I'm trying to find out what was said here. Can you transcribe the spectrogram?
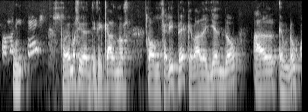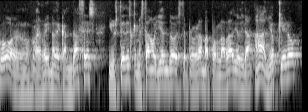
¿Cómo dices? Podemos identificarnos con Felipe, que va leyendo al eunuco, a la reina de Candaces, y ustedes que me están oyendo este programa por la radio dirán, ah, yo quiero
